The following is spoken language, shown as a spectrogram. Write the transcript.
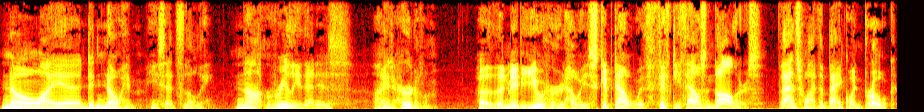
No, I uh, didn't know him, he said slowly. Not really, that is. I'd heard of him. Uh, then maybe you heard how he skipped out with $50,000. That's why the bank went broke.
